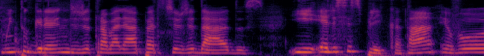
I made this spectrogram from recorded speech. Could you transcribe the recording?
muito grande de trabalhar a partir de dados. E ele se explica, tá? Eu vou,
